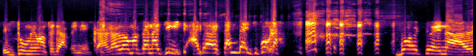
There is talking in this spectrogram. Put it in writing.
Itu memang sedap ini. Kalau makan nasi, ada sambal cukup lah. Betul nak.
